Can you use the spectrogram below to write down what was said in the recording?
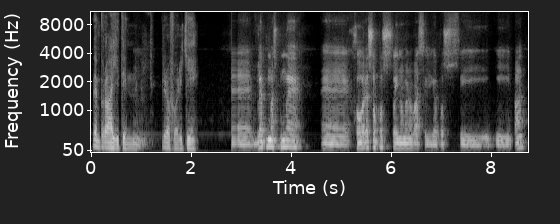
δεν προάγει την πληροφορική. Ε, βλέπουμε, ας πούμε, ε, χώρες όπως το Ηνωμένο Βασίλειο, όπως η, η ΕΠΑ,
